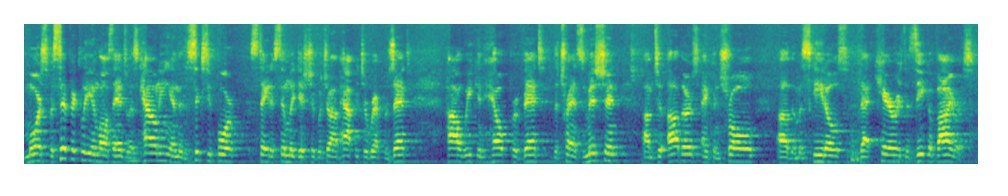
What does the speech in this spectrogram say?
More specifically in Los Angeles County and the 64th State Assembly District, which I'm happy to represent, how we can help prevent the transmission um, to others and control uh, the mosquitoes that carries the Zika virus.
